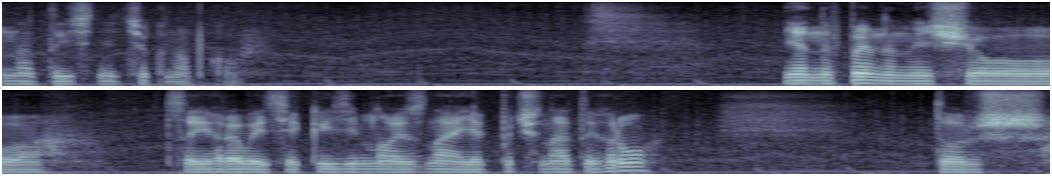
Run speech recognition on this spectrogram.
натисніть цю кнопку. Я не впевнений, що цей гравець, який зі мною знає, як починати гру. Тож,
